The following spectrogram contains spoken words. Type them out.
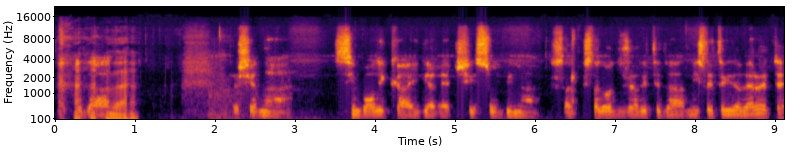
Tako da, da. još jedna simbolika, igra reči, sudbina, šta, šta god želite da mislite i da verujete,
